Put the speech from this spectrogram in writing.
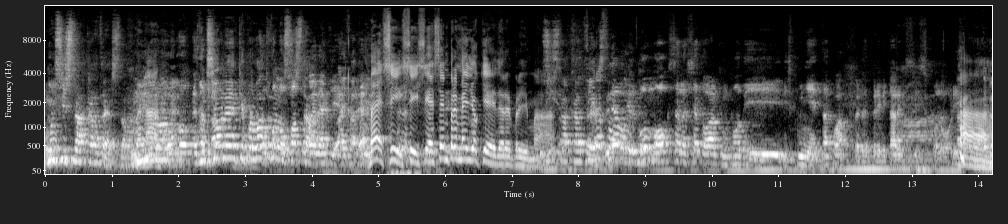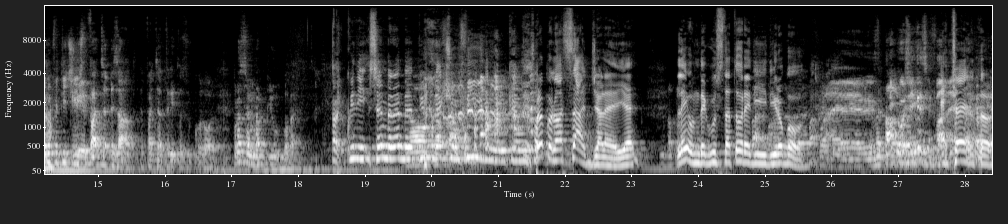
Non si stacca la testa. Non, Ah, non- non ci ho neanche provato, ma non ho si fatto bene a chiedere. beh sì, sì, sì, è sempre meglio chiedere prima. Si stacca la testa. Vediamo che il buon Mox ha lasciato anche un po' di, di spugnetta qua per, per evitare che si scolori. Ah. Davvero Che feticista. faccia, esatto, che faccia attrito sul colore. Però sembra più, vabbè. Vabbè, quindi sembrerebbe No. più un action film che un Proprio lo assaggia lei, eh? Lei è un degustatore di, di robot. Eh, Metallo- è così che si fa. Eh certo.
